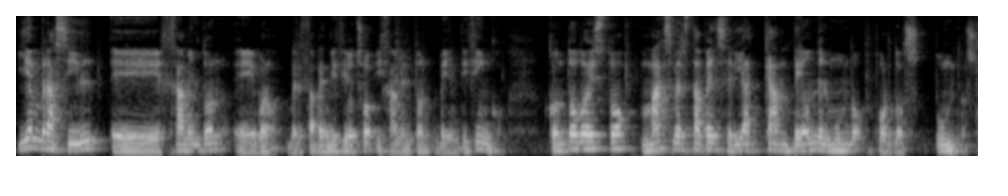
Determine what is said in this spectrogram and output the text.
Y en Brasil, eh, Hamilton, eh, bueno, Verstappen 18 y Hamilton 25. Con todo esto, Max Verstappen sería campeón del mundo por dos puntos,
